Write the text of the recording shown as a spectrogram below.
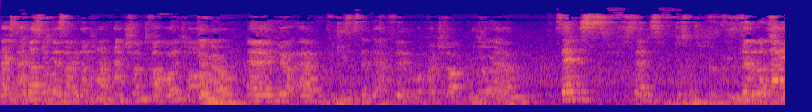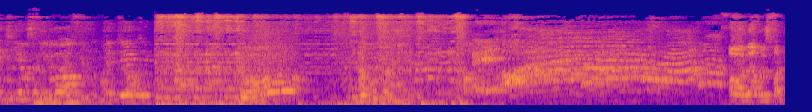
Da ist einer mit der so überrannt an John Travolta. Genau. Äh, hier, ähm, wie hieß es denn der Film? Oh Gott, stopp nicht. Ja. Ähm, Sadness, Sadness. sense, Night, hier, Saturday Night, hier, hier. Oh! Na gut, Oh, that was fun.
